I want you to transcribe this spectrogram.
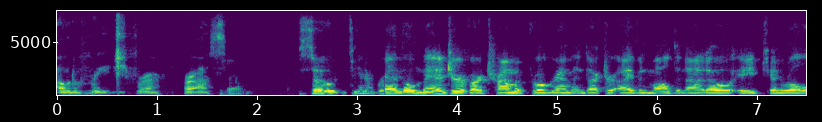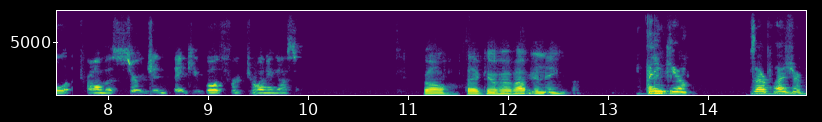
out of reach for, for us. Yeah. So Gina Brandl, manager of our trauma program, and Dr. Ivan Maldonado, a general trauma surgeon. Thank you both for joining us well, thank you for having me. Thank you. It's our pleasure.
